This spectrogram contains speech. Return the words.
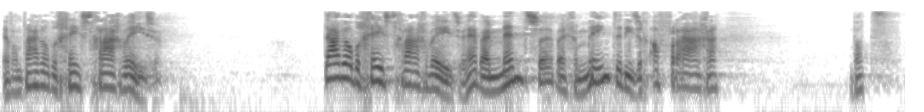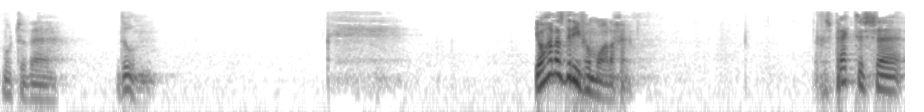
En want daar wil de Geest graag wezen. Daar wil de geest graag wezen. Hè? Bij mensen, bij gemeenten die zich afvragen, wat moeten we doen? Johannes 3 vanmorgen. Een gesprek tussen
